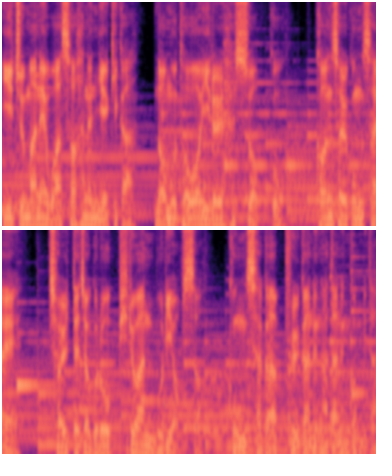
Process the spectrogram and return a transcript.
2주 만에 와서 하는 얘기가 너무 더워 일을 할 수 없고 건설 공사에 절대적으로 필요한 물이 없어 공사가 불가능하다는 겁니다.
